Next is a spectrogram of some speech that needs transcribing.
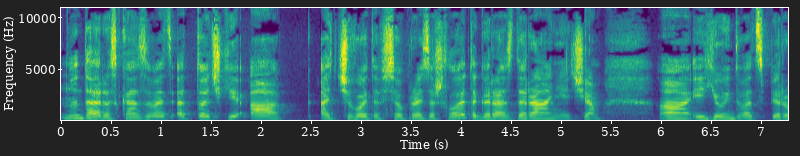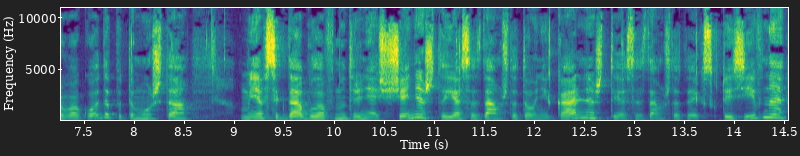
Ну да, рассказывать от точки А, от чего это все произошло, это гораздо ранее, чем а, июнь 2021 года, потому что у меня всегда было внутреннее ощущение, что я создам что-то уникальное, что я создам что-то эксклюзивное.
